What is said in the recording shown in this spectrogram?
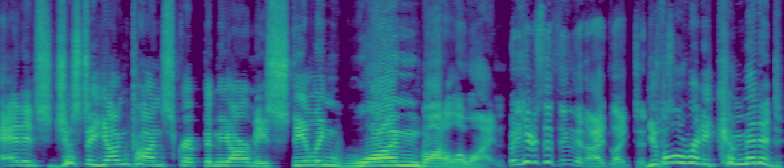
and it's just a young conscript in the army stealing one bottle of wine. But here's the thing that I'd like to. You've just- already committed,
